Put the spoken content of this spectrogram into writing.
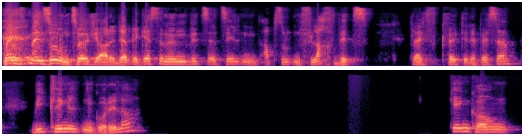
mein, mein, Sohn, zwölf Jahre, der hat mir gestern einen Witz erzählt, einen absoluten Flachwitz. Vielleicht gefällt dir der besser. Wie klingelt ein Gorilla? King Kong.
